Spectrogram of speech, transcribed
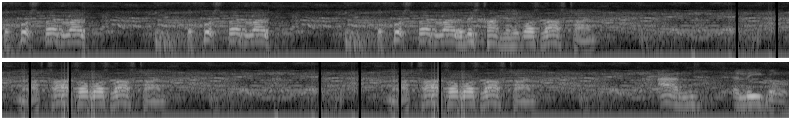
The foot's further over. The foot's further over. The foot's further over this time than it was last time. Not hard as it was last time. Not hard as it was last time. And illegal.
